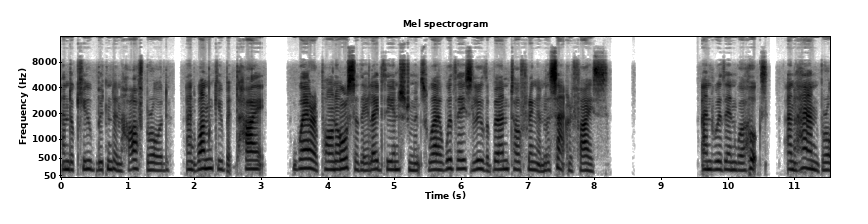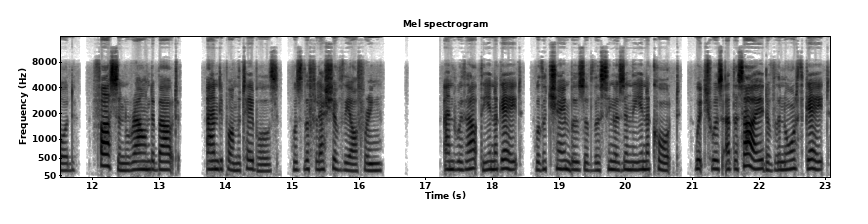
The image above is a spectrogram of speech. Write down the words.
and a cubit and a half broad, and one cubit high, whereupon also they laid the instruments wherewith they slew the burnt offering and the sacrifice. And within were hooks, and hand broad, fastened round about, and upon the tables was the flesh of the offering. And without the inner gate were the chambers of the singers in the inner court, which was at the side of the north gate,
